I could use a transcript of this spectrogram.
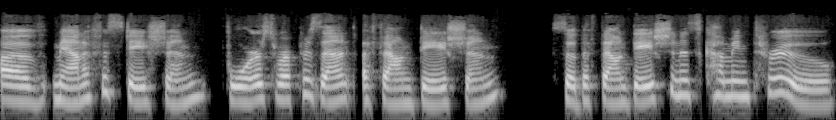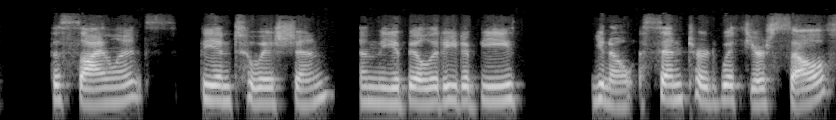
of manifestation. Fours represent a foundation. So the foundation is coming through the silence, the intuition, and the ability to be, you know, centered with yourself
